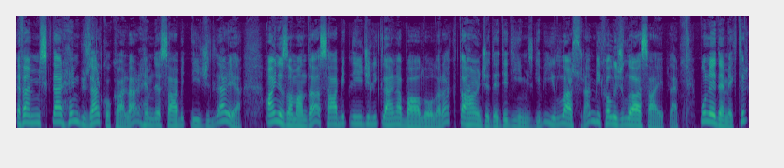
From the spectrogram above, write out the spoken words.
Efendim miskler hem güzel kokarlar hem de sabitleyiciler ya aynı zamanda sabitleyiciliklerine bağlı olarak daha önce de dediğimiz gibi yıllar süren bir kalıcılığa sahipler. Bu ne demektir?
